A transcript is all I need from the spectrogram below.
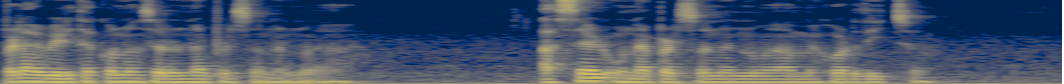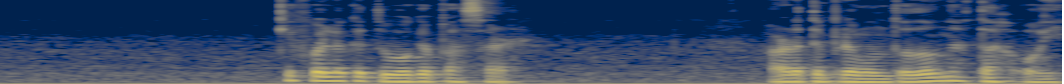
para abrirte a conocer una persona nueva? A ser una persona nueva, mejor dicho. ¿Qué fue lo que tuvo que pasar? Ahora te pregunto, ¿dónde estás hoy?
